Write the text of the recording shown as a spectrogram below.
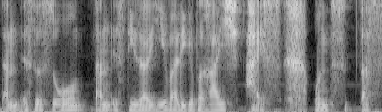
dann ist es so, dann ist dieser jeweilige Bereich heiß. Und das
